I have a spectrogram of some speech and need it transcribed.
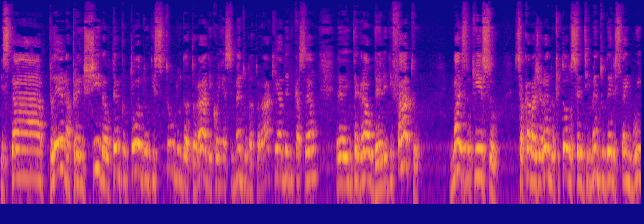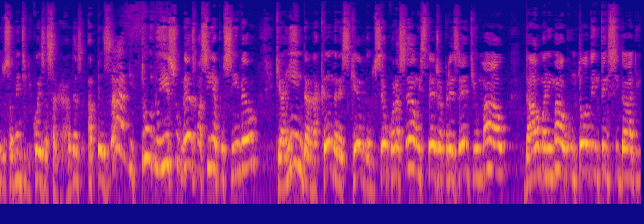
está plena, preenchida o tempo todo de estudo da Torá, de conhecimento da Torá, que é a dedicação eh, integral dele de fato. Mais do que isso, isso acaba gerando que todo o sentimento dele está imbuído somente de coisas sagradas. Apesar de tudo isso, mesmo assim é possível que ainda na câmera esquerda do seu coração esteja presente o mal da alma animal com toda intensidade.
